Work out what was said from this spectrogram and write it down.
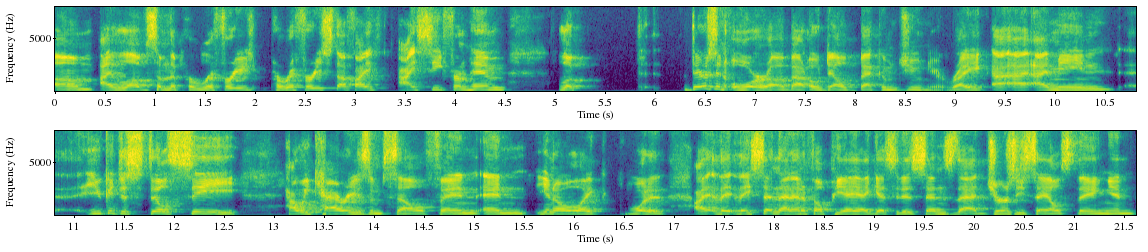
Um, I love some of the periphery periphery stuff I I see from him. Look, there's an aura about Odell Beckham Jr. Right? I, I mean, you could just still see how he carries himself, and and you know, like what it, I they they send that NFLPA, I guess it is, sends that jersey sales thing, and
